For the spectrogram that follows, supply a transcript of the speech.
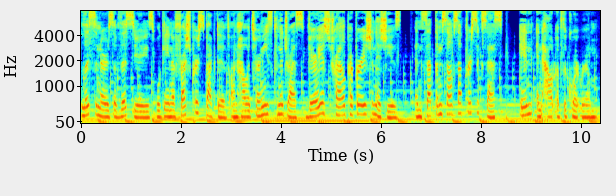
Listeners of this series will gain a fresh perspective on how attorneys can address various trial preparation issues and set themselves up for success in and out of the courtroom.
